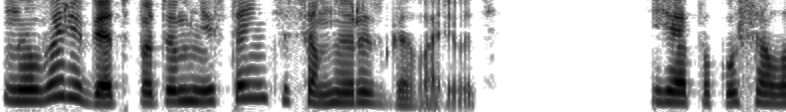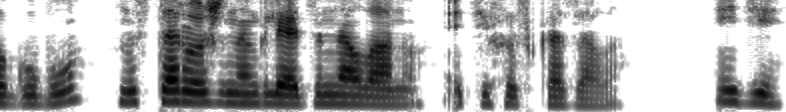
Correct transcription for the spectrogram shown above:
Но вы, ребят, потом не станете со мной разговаривать». Я покусала губу, настороженно глядя на Лану, и тихо сказала. «Иди».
